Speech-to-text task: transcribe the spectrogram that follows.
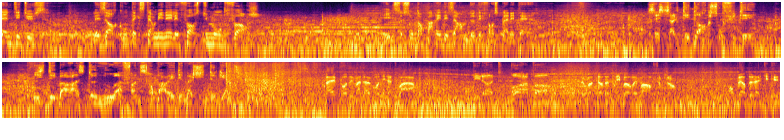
Capitaine Titus, les orques ont exterminé les forces du monde Forge. Et ils se sont emparés des armes de défense planétaire. Ces saletés d'orques sont futés. Ils se débarrassent de nous afin de s'emparer des machines de guerre. Prêt pour des manœuvres dilatoires. Pilote, au rapport. Le moteur de tribord est mort, sergent. On perd de l'altitude.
